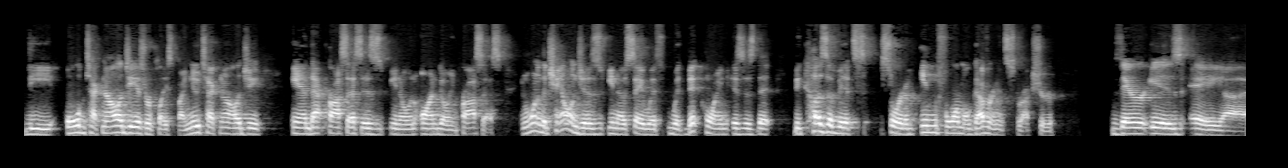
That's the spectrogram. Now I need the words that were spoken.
the old technology is replaced by new technology and that process is you know an ongoing process and one of the challenges you know say with with bitcoin is is that because of its sort of informal governance structure there is a uh,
